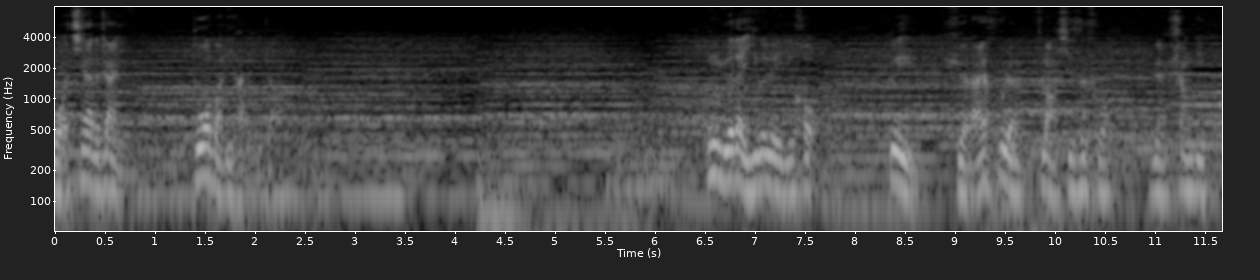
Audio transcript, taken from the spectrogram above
我亲爱的战友，多么厉害的一仗！”公爵在一个月以后对雪莱夫人弗朗西斯说：“愿上帝保佑。”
